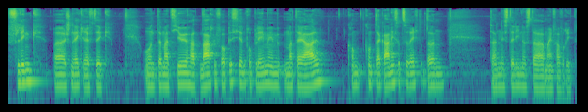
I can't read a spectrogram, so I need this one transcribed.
flink, äh, schnellkräftig. Und der Mathieu hat nach wie vor ein bisschen Probleme mit dem Material, kommt, kommt da gar nicht so zurecht. Und dann, dann ist der Linus da mein Favorit,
